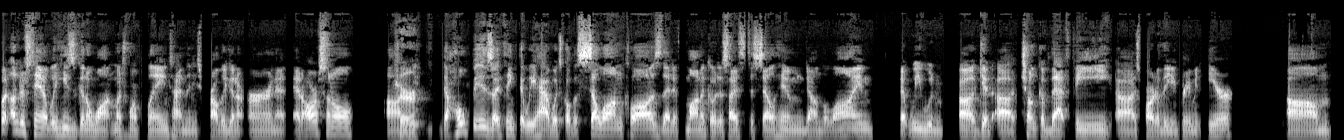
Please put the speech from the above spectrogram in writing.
but understandably, he's going to want much more playing time than he's probably going to earn at, at Arsenal. Um, sure. The hope is, I think, that we have what's called a sell on clause that if Monaco decides to sell him down the line, that we would uh, get a chunk of that fee uh, as part of the agreement here. Um,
